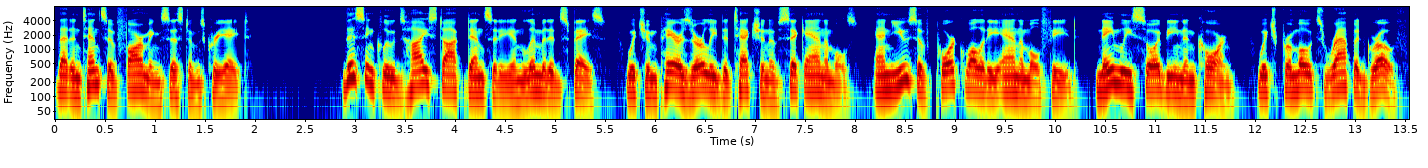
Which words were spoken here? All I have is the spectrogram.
that intensive farming systems create. This includes high stock density and limited space, which impairs early detection of sick animals, and use of poor quality animal feed, namely soybean and corn, which promotes rapid growth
